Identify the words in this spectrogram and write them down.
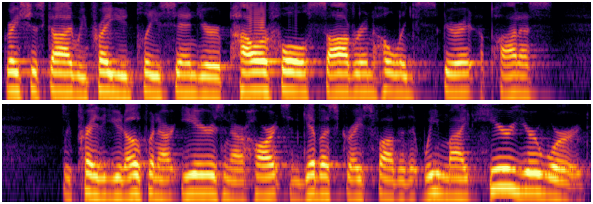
Gracious God, we pray you'd please send your powerful, sovereign Holy Spirit upon us we pray that you'd open our ears and our hearts and give us grace, Father, that we might hear your word,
